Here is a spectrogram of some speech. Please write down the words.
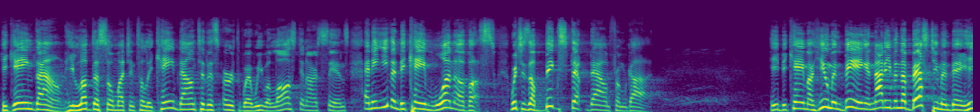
He came down. He loved us so much until he came down to this earth where we were lost in our sins, and he even became one of us, which is a big step down from God. He became a human being and not even the best human being. He,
